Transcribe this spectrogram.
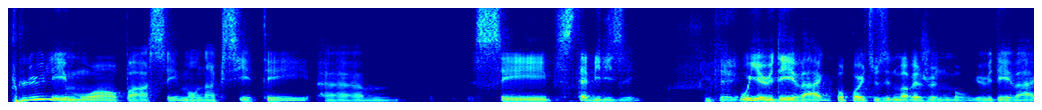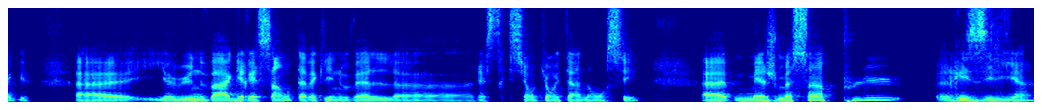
plus les mois ont passé, mon anxiété s'est stabilisée. Oui, il y a eu des vagues, pour ne pas utiliser de mauvais jeu de mots, il y a eu des vagues. il y a eu une vague récente avec les nouvelles restrictions qui ont été annoncées. Mais je me sens plus résilient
